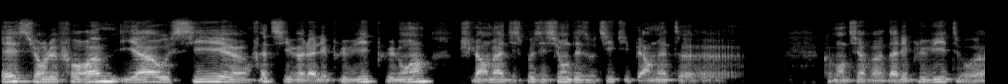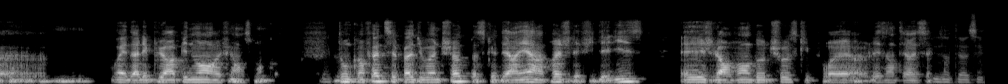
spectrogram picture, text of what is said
Et sur le forum, il y a aussi, euh, en fait, s'ils veulent aller plus vite, plus loin, je leur mets à disposition des outils qui permettent, euh, comment dire, d'aller plus vite ou ouais, d'aller plus rapidement en référencement. Donc, en fait, c'est pas du one shot parce que derrière, après, je les fidélise et je leur vends d'autres choses qui pourraient les intéresser. Les intéresser.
